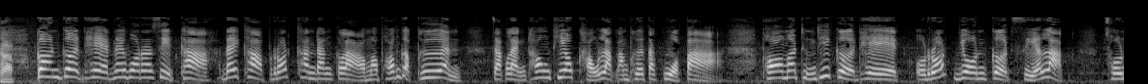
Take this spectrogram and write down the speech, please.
ครับก่อนเกิดเหตุในวรสิทธิ์ค่ะ ได้ขับรถคันดังกล่าวมาพร้อมกับเพื่อน จากแหล่งท่องเที่ยวเขาหลักอำเภอตะกั่วป่า พอมาถึงที่เกิดเหตุรถยนต์เกิดเสียหลัก ชน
